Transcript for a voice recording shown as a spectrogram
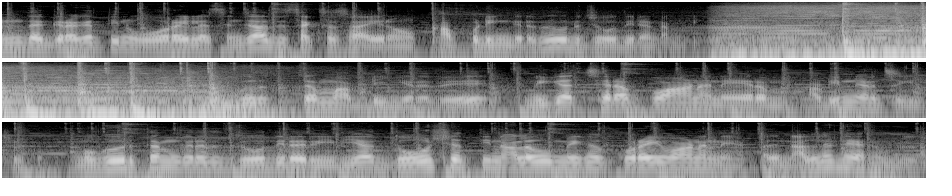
அந்த கிரகத்தின் ஓரையில் செஞ்சால் அது சக்ஸஸ் ஆயிரும் அப்படிங்கிறது ஒரு ஜோதிட நம்பிக்கை. முகூர்த்தம் அப்படிங்கிறது மிக சிறப்பான நேரம் அப்படின்னு நினச்சிக்கிட்டு இருக்கோம். முகூர்த்தம்ங்கிறது ஜோதிட ரீதியாக தோஷத்தின் அளவு மிக குறைவான நேரம். அது நல்ல நேரம் இல்லை.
